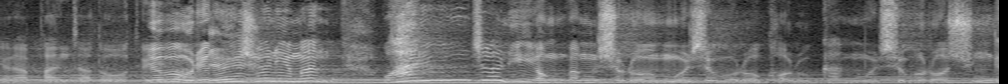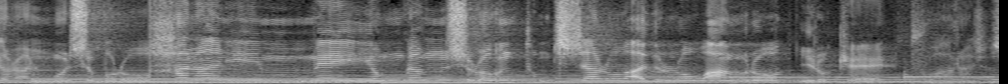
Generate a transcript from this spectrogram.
연합한 자도 되리라 여러분 우리 예수님은 완전히 영광스러운 모습으로 거룩한 모습으로 순결한 모습으로 하나님의 영광스러운 통치자로 아들로 왕으로 이렇게 부활하셨습니다.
